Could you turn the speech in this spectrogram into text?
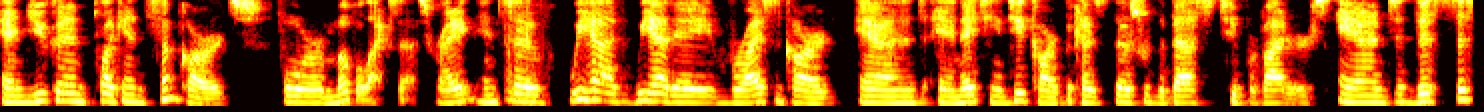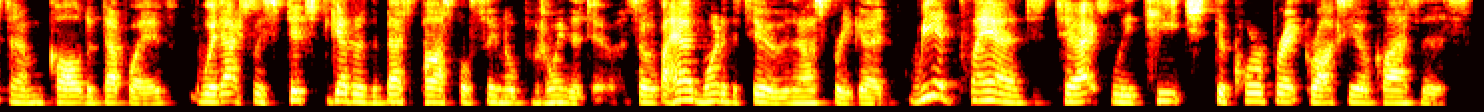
And you can plug in SIM cards for mobile access, right? And so okay. we had we had a Verizon card and an AT&T card because those were the best two providers. And this system called a PepWave would actually stitch together the best possible signal between the two. So if I had one of the two, then I was pretty good. We had planned to actually teach the corporate Groxio classes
